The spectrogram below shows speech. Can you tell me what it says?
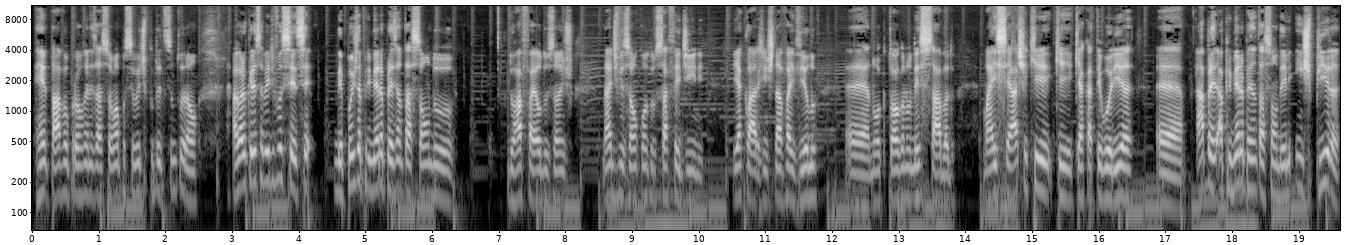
rentável para a organização uma possível disputa de cinturão. Agora eu queria saber de você, você, depois da primeira apresentação do, do Rafael dos Anjos na divisão contra o Safedini, e é claro, a gente ainda vai vê-lo é, no octógono nesse sábado, mas você acha que, que, que a categoria, é, a, a primeira apresentação dele inspira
